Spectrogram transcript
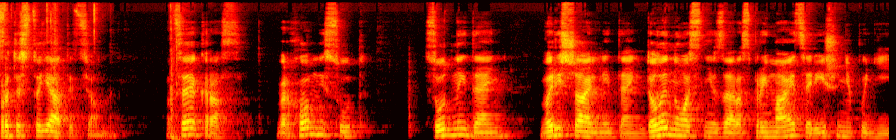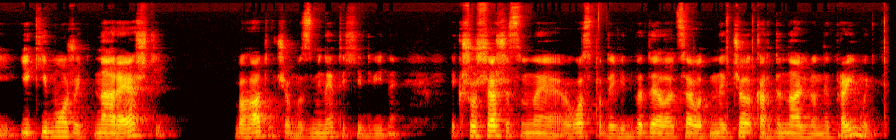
протистояти цьому. Оце якраз Верховний суд, судний день, вирішальний день, доленосні зараз приймаються рішення події, які можуть нарешті багато в чому змінити хід війни. Якщо ще щось вони, Господи, відведе, але це от нічого кардинально не приймуть,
